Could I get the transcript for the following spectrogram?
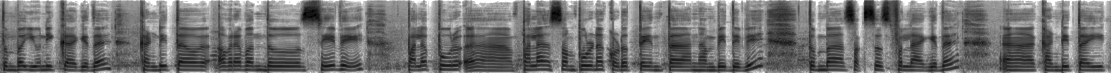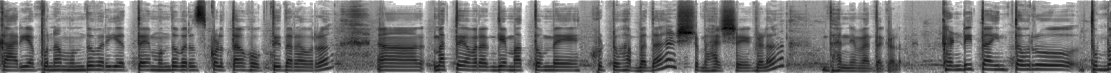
ತುಂಬ ಯೂನಿಕ್ ಆಗಿದೆ. ಖಂಡಿತ ಅವರ ಒಂದು ಸೇವೆ ಫಲಪೂರ್ ಫಲ ಸಂಪೂರ್ಣ ಕೊಡುತ್ತೆ ಅಂತ ನಂಬಿದ್ದೀವಿ. ತುಂಬ ಸಕ್ಸಸ್ಫುಲ್ ಆಗಿದೆ. ಖಂಡಿತ ಈ ಕಾರ್ಯ ಪುನಃ ಮುಂದುವರಿಯುತ್ತೆ, ಮುಂದುವರಿಸ್ಕೊಳ್ತಾ ಹೋಗ್ತಿದ್ದಾರೆ ಅವರು. ಮತ್ತು ಅವರಿಗೆ ಮತ್ತೊಮ್ಮೆ ಹುಟ್ಟುಹಬ್ಬದ ಶುಭಾಶಯಗಳು, ಧನ್ಯವಾದಗಳು. ಖಂಡಿತ ಇಂಥವರು ತುಂಬ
